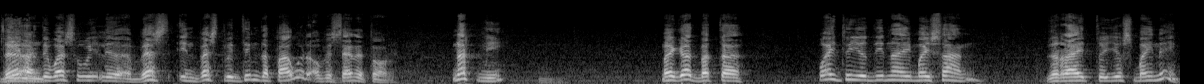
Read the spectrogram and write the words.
They are the ones who will uh, invest, invest with him the power of a senator, not me. My God, but uh, why do you deny my son the right to use my name?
